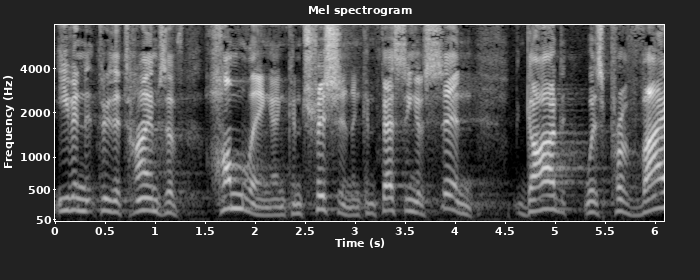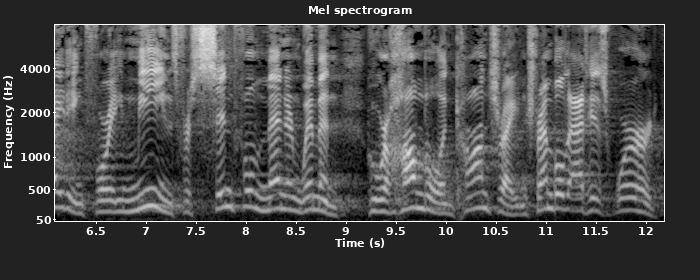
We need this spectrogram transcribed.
even through the times of humbling and contrition and confessing of sin. God was providing for a means for sinful men and women who were humble and contrite and trembled at his word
